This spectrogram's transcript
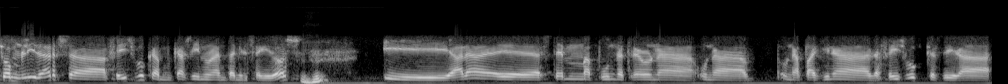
Som, som líders a Facebook amb quasi 90.000 seguidors Uh -huh. i ara eh, estem a punt de treure una, una, una pàgina de Facebook que es dirà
